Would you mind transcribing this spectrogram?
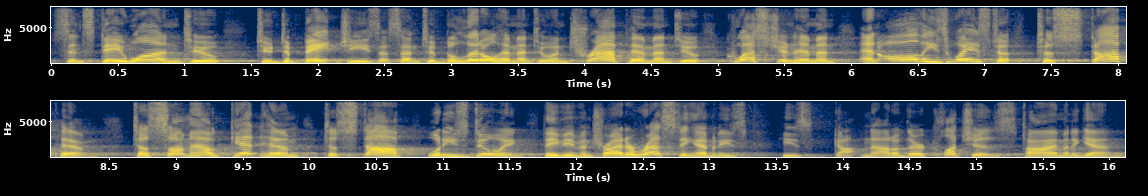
since day one to, to debate Jesus and to belittle him and to entrap him and to question him and, and all these ways to, to stop him, to somehow get him to stop what he's doing. They've even tried arresting him and he's, he's gotten out of their clutches time and again.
